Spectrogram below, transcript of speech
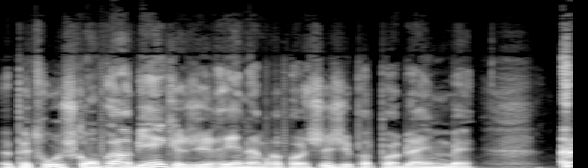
Un peu trop. Je comprends bien que j'ai rien à me reprocher, j'ai pas de problème, mais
